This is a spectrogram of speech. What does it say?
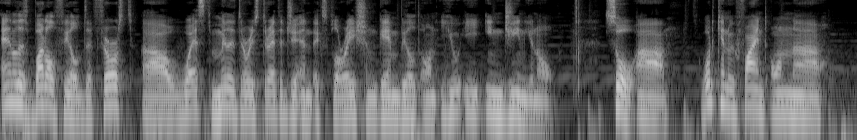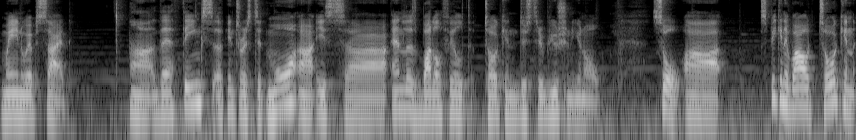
Endless Battlefield, the first West military strategy and exploration game built on UE engine, you know. So, what can we find on main website? Uh, the things uh, interested more uh, is uh, endless battlefield token distribution you know. So uh, speaking about token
